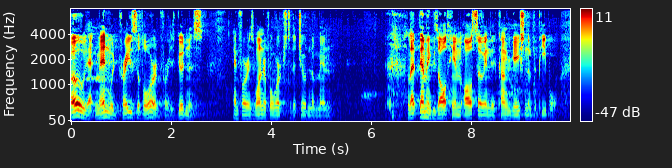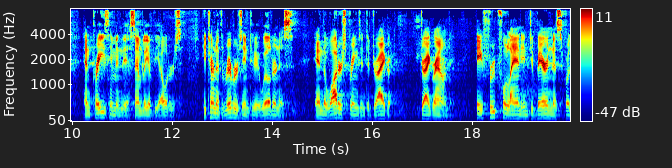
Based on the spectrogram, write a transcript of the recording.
Oh, that men would praise the Lord for his goodness, and for his wonderful works to the children of men. Let them exalt him also in the congregation of the people, and praise him in the assembly of the elders. He turneth rivers into a wilderness, and the water springs into dry, dry ground, a fruitful land into barrenness for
